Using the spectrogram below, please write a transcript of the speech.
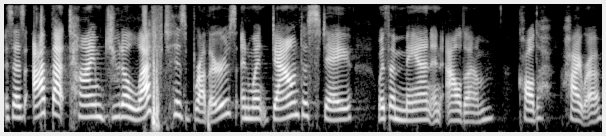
It says, At that time, Judah left his brothers and went down to stay with a man in Adullam called Hira.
